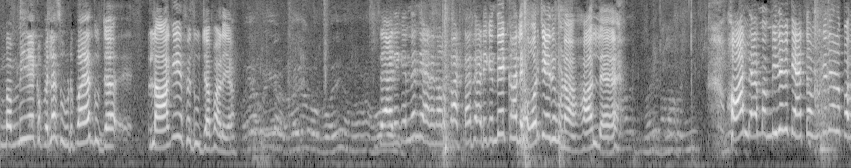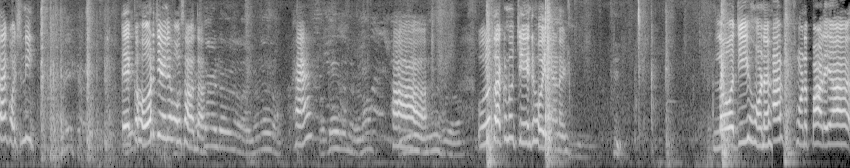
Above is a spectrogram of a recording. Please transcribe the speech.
ਮੰਮੀ ਨੇ ਇੱਕ ਪਹਿਲਾਂ ਸੂਟ ਪਾਇਆ, ਦੂਜਾ ਲਾ ਕੇ ਫਿਰ ਦੂਜਾ ਪਾ ਲਿਆ। ਡੈਡੀ ਕਹਿੰਦੇ ਨਿਆਣੇ ਨਾਲ ਘੱਟ ਆ। ਡੈਡੀ ਕਹਿੰਦੇ ਇੱਕ ਹਲੇ ਹੋਰ ਚੇਂਜ ਹੋਣਾ। ਹਾਂ ਲੈ ਹਾਂ ਲੈ ਮੰਮੀ ਨੇ ਵੀ ਕਹਿਤਾ, ਮੰਮੀ ਕਹਿੰਦੇ ਹਲੇ ਪਤਾ ਕੁਛ ਨਹੀਂ ਇੱਕ ਹੋਰ ਚੇਂਜ ਹੋ ਸਕਦਾ। ਹੈ? ਹਾਂ। ਉਦੋਂ ਤੱਕ ਨੂੰ ਚੇਂਜ ਹੋਈ ਜਾਣੇ। ਲਓ ਜੀ, ਹੁਣ ਹੁਣ ਪਾਲਿਆ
